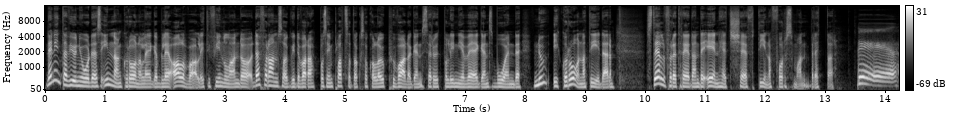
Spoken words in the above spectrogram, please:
Den intervjun gjordes innan coronaläget blev allvarligt i Finland och därför ansåg vi det vara på sin plats att också kolla upp hur vardagen ser ut på Linjevägens boende nu i coronatider. Ställföreträdande enhetschef Tina Forsman berättar. Det är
